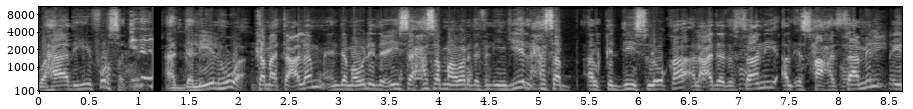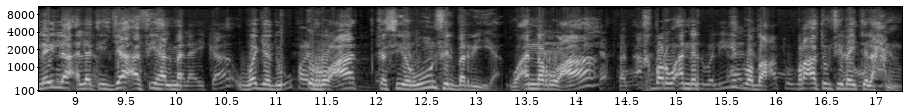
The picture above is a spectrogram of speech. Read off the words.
وهذه فرصتي الدليل هو كما تعلم عندما ولد عيسى حسب ما ورد في الإنجيل حسب القديس لوقا العدد الثاني الإصحاح الثامن ليلة التي جاء فيها الملائكة وجدوا الرعاة كثيرون في البرية وأن الرعاة قد أخبروا أن الوليد وضعته امرأة في بيت لحم.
